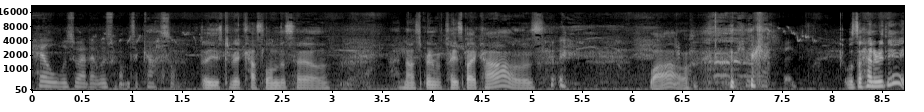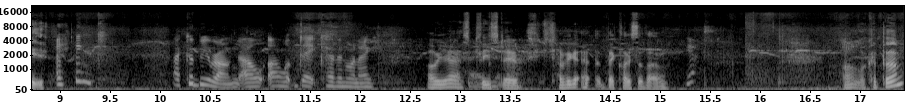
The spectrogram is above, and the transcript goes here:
hill was where there was once a castle. There used to be a castle on this hill. And now it's been replaced by cows. wow. Sure it. Was it Henry VIII? I think I could be wrong. I'll I'll update Kevin when I. Oh yes, please do. Shall we get a bit closer though? Yeah. Oh, look at them.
